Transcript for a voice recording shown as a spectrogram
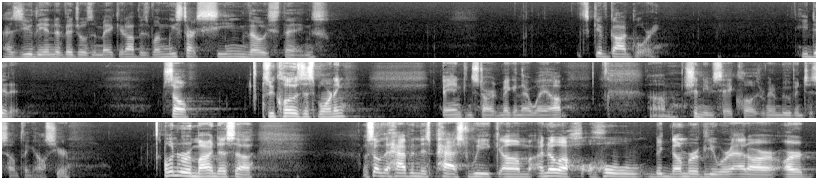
as you, the individuals that make it up, is when we start seeing those things, let's give God glory. He did it. So, as we close this morning, Band can start making their way up. Um, shouldn't even say close. We're going to move into something else here. I want to remind us uh, of something that happened this past week. Um, I know a whole big number of you were at our, our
